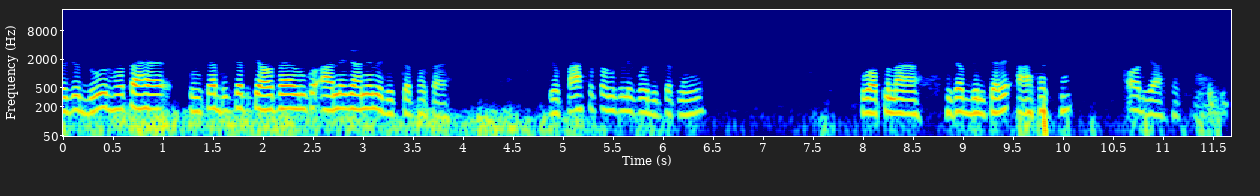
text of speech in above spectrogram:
तो जो दूर होता है, उनका दिक्कत क्या होता है? उनको आने जाने में दिक्कत होता है। जो पास होता है, उनके लिए कोई दिक्कत नहीं है। वो अपना जब दिल करे, आ सकते हैं और जा सकते हैं।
